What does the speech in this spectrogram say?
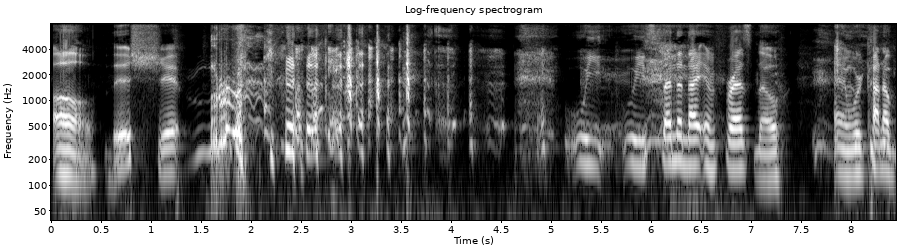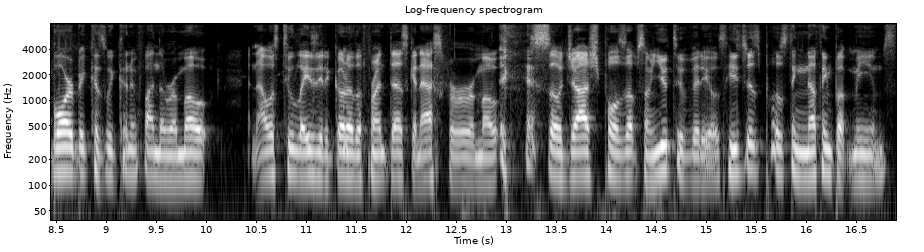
Oh, this shit. we we spend the night in Fresno, and we're kind of bored because we couldn't find the remote. And I was too lazy to go to the front desk and ask for a remote. so Josh pulls up some YouTube videos. He's just posting nothing but memes,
